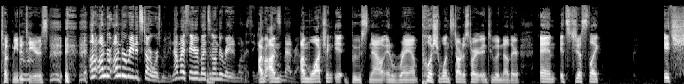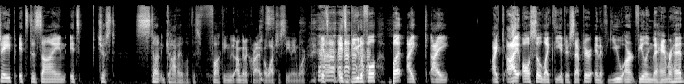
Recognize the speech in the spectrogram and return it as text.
took me to Mm-hmm. tears. Un- under underrated Star Wars movie. Not my favorite, but it's an underrated one. I think. I I'm think I'm a bad rap. I'm watching it boost now and ram push one Star Destroyer into another, and it's just like its shape, its design, it's just stunt. God, I love this fucking movie. I'm gonna cry if I watch the scene anymore. It's it's beautiful, but I I. I, I also like the interceptor, and if you aren't feeling the hammerhead,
